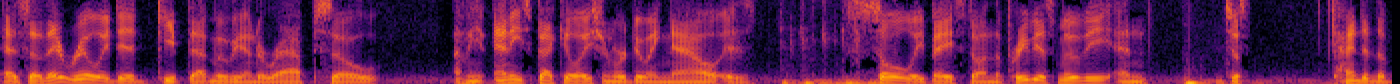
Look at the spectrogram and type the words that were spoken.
and so they really did keep that movie under wraps. So, I mean, any speculation we're doing now is solely based on the previous movie and just kind of the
